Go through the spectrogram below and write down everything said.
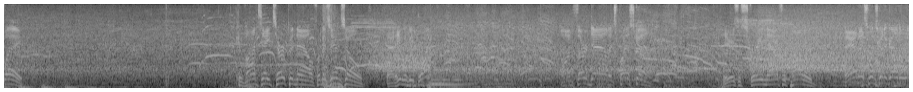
away. KaVontae Turpin now from his end zone. And he will be brought. On third down, it's Prescott. Here's a screen now for Pollard. And this one's going to go the way.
